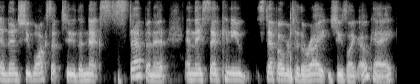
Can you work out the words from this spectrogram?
And then she walks up to the next step in it and they said can you step over to the right? And she's like okay.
